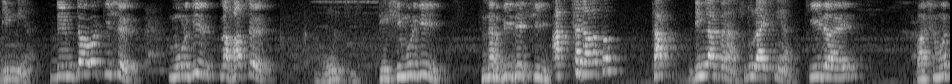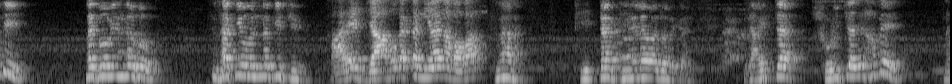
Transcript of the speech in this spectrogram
ডিম নিয়ে আয়। ডিমটা আবার কিসের? মুরগির না হাঁসের? মুরগি? দেশি মুরগি না বিদেশি? আচ্ছা জ্বালা তো। থাক ডিম লাগবে না শুধু রাইস নিয়ে আয়। কি রাইস বাসমতি? না গোবিন্দভোগ নাকি অন্য কিছু? আরে যা হোক একটা নিয়ে আয় না বাবা। না না ঠিকঠাক জেনে নেওয়া দরকার। রাইসটা সরু চালের হবে? না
